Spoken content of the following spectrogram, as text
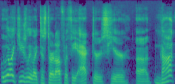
we like to usually like to start off with the actors here. Uh, not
